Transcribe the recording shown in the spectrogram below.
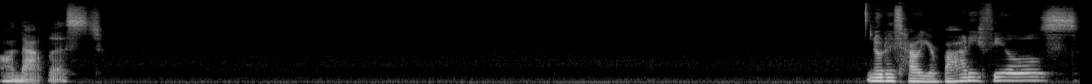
on that list. Notice how your body feels.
